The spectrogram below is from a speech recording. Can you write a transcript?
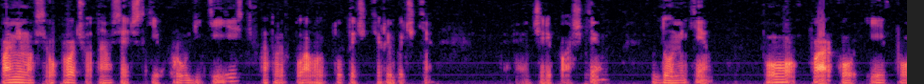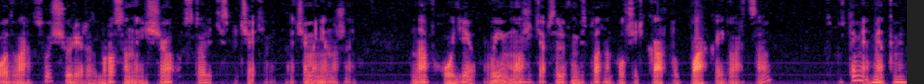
Помимо всего прочего, там всяческие прудики есть, в которых плавают уточки, рыбочки, э, черепашки, домики. По парку и по дворцу Щури разбросаны еще столики с печатями. Зачем они нужны? На входе вы можете абсолютно бесплатно получить карту парка и дворца с пустыми отметками.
